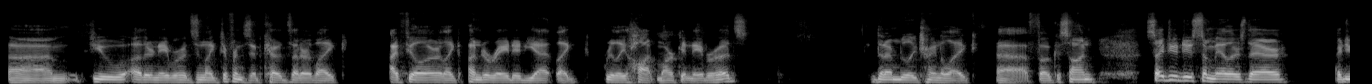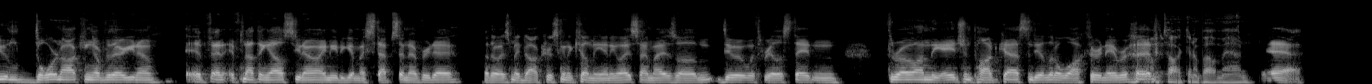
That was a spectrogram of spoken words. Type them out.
um, a few other neighborhoods in like different zip codes that are like I feel are like underrated yet like really hot market neighborhoods that I'm really trying to like uh, focus on. So I do do some mailers there. I do door knocking over there. You know, if if nothing else, you know, I need to get my steps in every day. Otherwise, my doctor's going to kill me anyway. So I might as well do it with real estate and throw on the agent podcast and do a little walk through a neighborhood. I'm talking about, man. Yeah.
